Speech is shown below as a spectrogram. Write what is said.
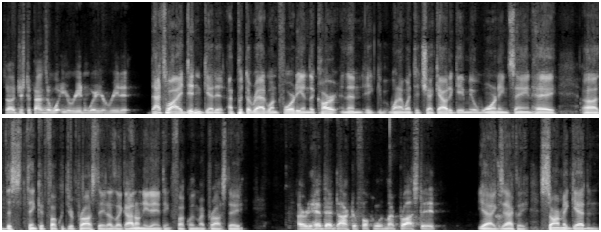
So it just depends on what you read and where you read it That's why I didn't get it. I put the Rad 140 in the cart, and then it, when I went to check out, it gave me a warning saying, "Hey, uh, this thing could fuck with your prostate." I was like, "I don't need anything fuck with my prostate." i already had that doctor fucking with my prostate Yeah, exactly. Sarmageddon.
